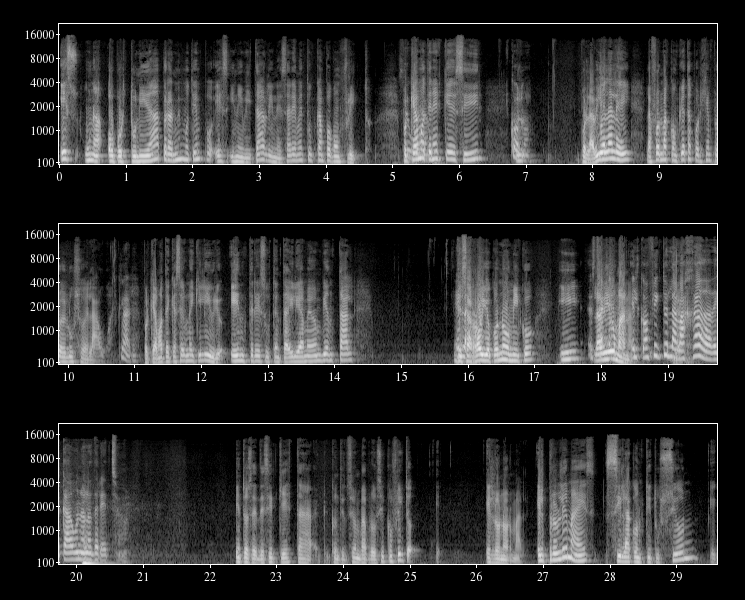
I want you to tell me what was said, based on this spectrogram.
es una oportunidad, pero al mismo tiempo es inevitable y necesariamente un campo de conflicto. Porque vamos a tener que decidir ¿Cómo? Por la vía de la ley las formas concretas, por ejemplo, del uso del agua. Claro. Porque vamos a tener que hacer un equilibrio entre sustentabilidad medioambiental, desarrollo económico y la vida humana. El conflicto es la bajada de cada uno de los derechos. Entonces, decir que esta constitución va a producir conflicto eh, es lo normal. El problema es si la constitución eh,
